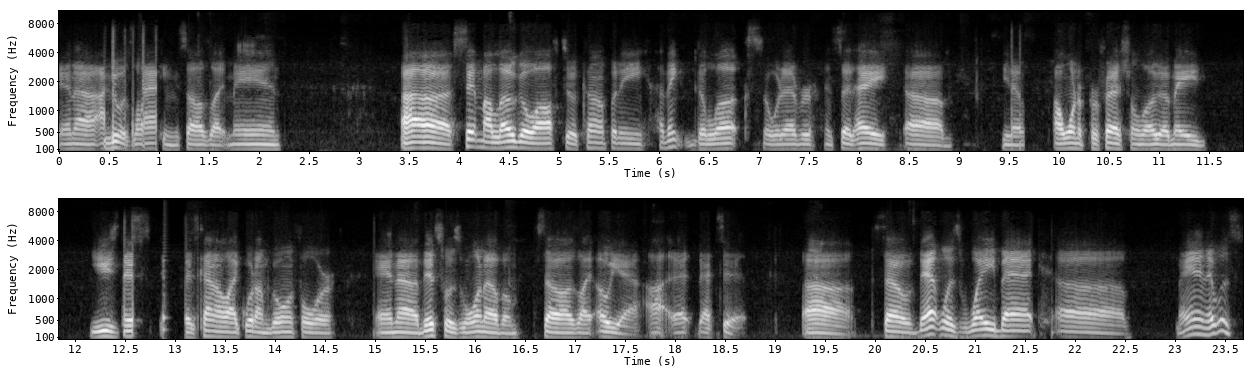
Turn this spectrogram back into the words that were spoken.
and uh, I knew it was lacking. So I was like, man. I uh, sent my logo off to a company, I think Deluxe or whatever, and said, "Hey, um, you know, I want a professional logo made. Use this as kind of like what I'm going for." And uh, this was one of them. So I was like, "Oh yeah, I, that, that's it." Uh, so that was way back. Uh, man, it was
